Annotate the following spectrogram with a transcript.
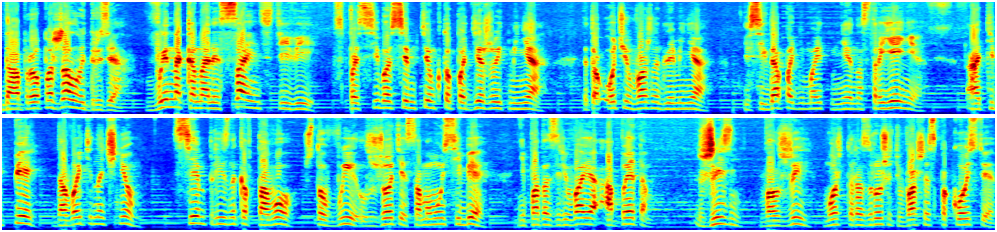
Добро пожаловать, друзья! Вы на канале Science TV. Спасибо всем тем, кто поддерживает меня. Это очень важно для меня и всегда поднимает мне настроение. А теперь давайте начнем. 7 признаков того, что вы лжете самому себе, не подозревая об этом. Жизнь во лжи может разрушить ваше спокойствие,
